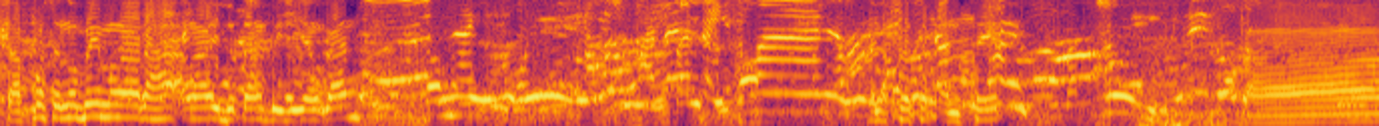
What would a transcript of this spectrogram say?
Tapos ano ba yung mga raha nga ibutang pilihan kan? Anak ko sa pansit. Ah,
